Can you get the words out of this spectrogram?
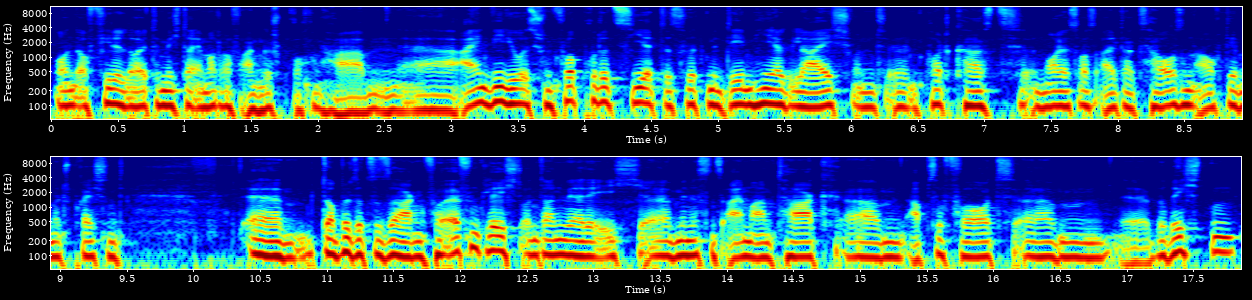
und auch viele Leute mich da immer drauf angesprochen haben. Äh, ein Video ist schon vorproduziert, das wird mit dem hier gleich und im Podcast Neues aus Alltagshausen auch dementsprechend ähm, doppelt sozusagen veröffentlicht und dann werde ich mindestens einmal am Tag ähm, ab sofort berichten,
